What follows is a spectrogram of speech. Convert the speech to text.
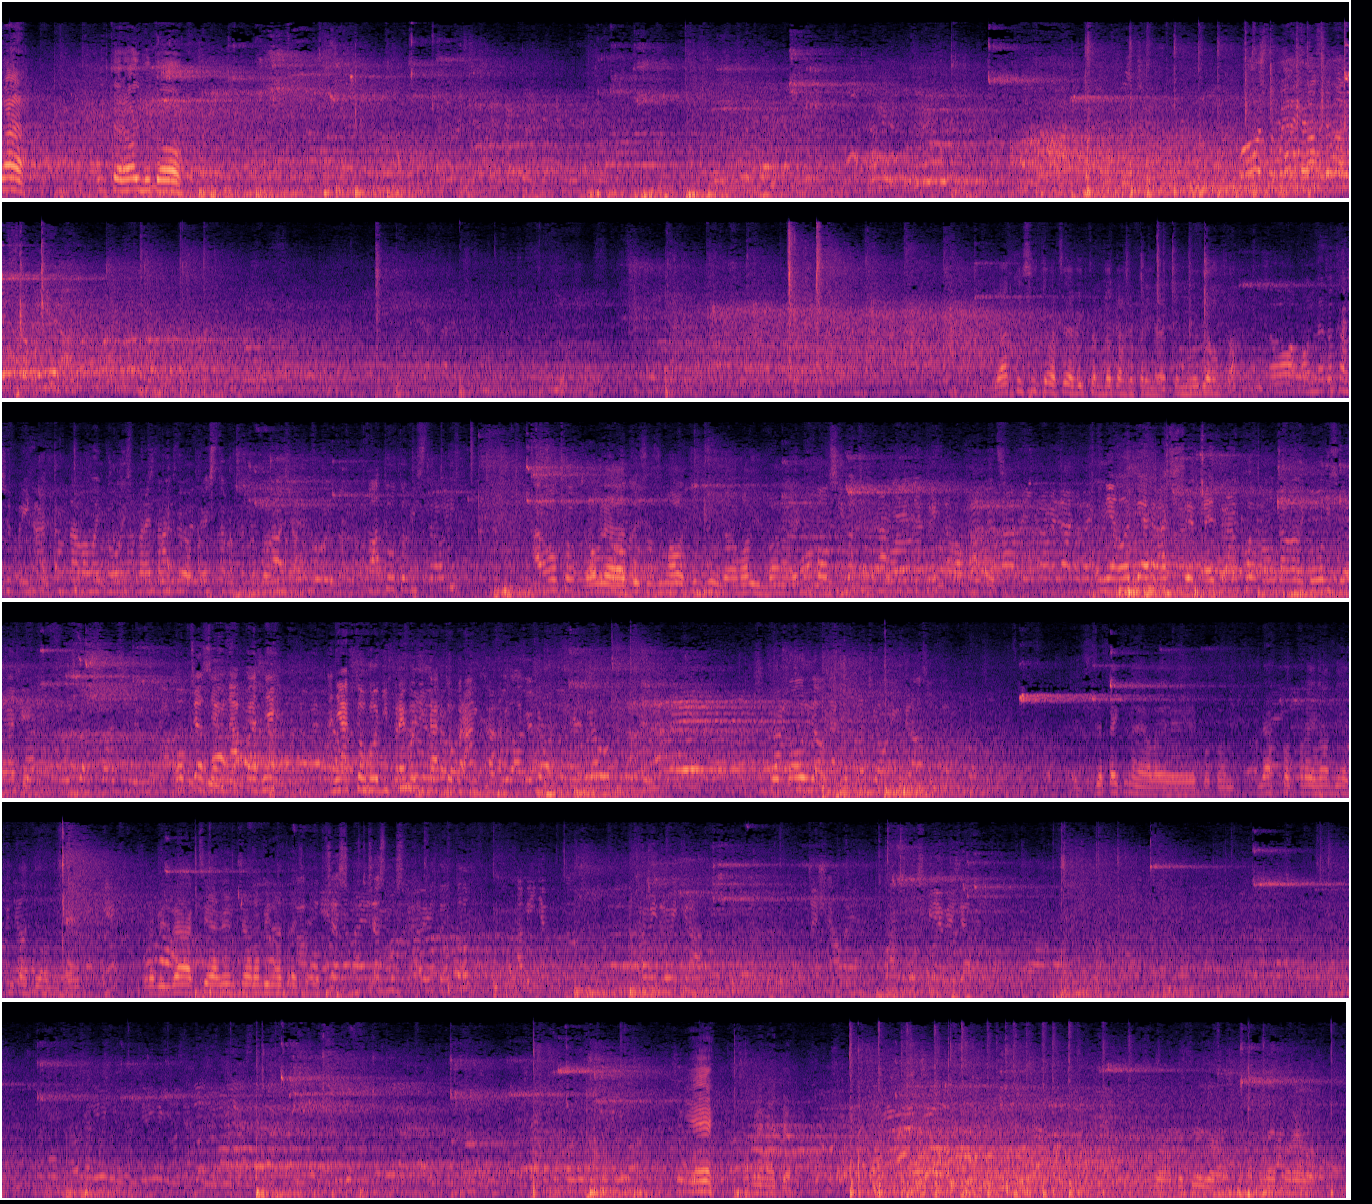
Vá, Victor Rogmuto. V akých situáciách Viktor dokáže prihrať? Tomu udelom sa? No, on nedokáže prihrať, on dáva len góly z predrankového priestoru, čo to doráža. Fatul to vystrelí a Rolko... Dobre, ale tu sa si mal tiknúť a mali 2 na 1. Mohol si to chytať, ale neprihrával vôbec. On je lepšie hráč, čo je pred a on dáva góly z dorážiek. Občas jak napadne a nejak to hodí, prehodí takto branka. Dal takto proti oným grásom že pekné, ale je potom ľahko prehľadný a čitateľný. Robí dve akcie a viem, čo robí na tretej. Občas, občas musím robiť toto a vyjdem to robí druhýkrát. To je šialené. Ak už nevieš, ja Nie, dobre Maťo. No, to si vedel, to je porelo.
